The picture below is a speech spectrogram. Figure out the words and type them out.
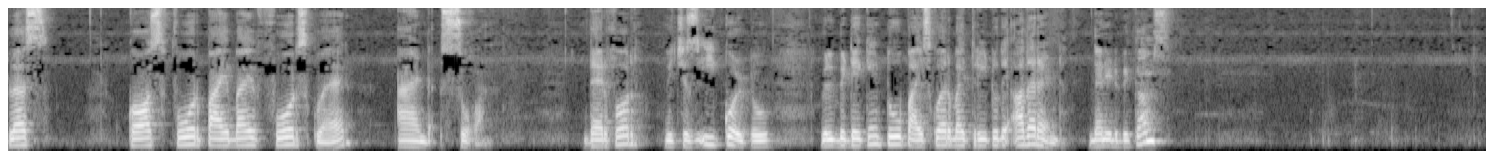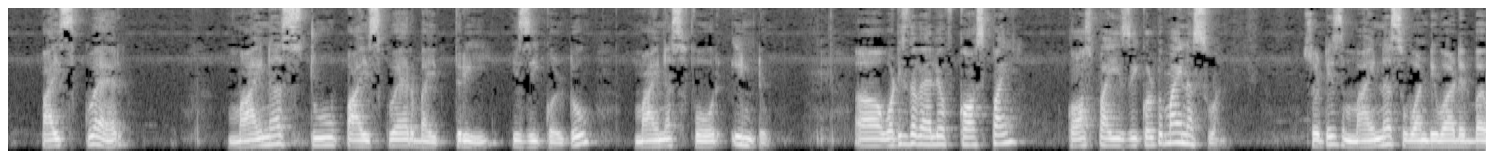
plus cos 4 pi by 4 square and so on. Therefore which is equal to we'll be taking 2 pi square by 3 to the other end. Then it becomes pi square minus 2 pi square by 3 is equal to minus 4 into. Uh, what is the value of cos pi cos pi is equal to minus 1 so it is minus 1 divided by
